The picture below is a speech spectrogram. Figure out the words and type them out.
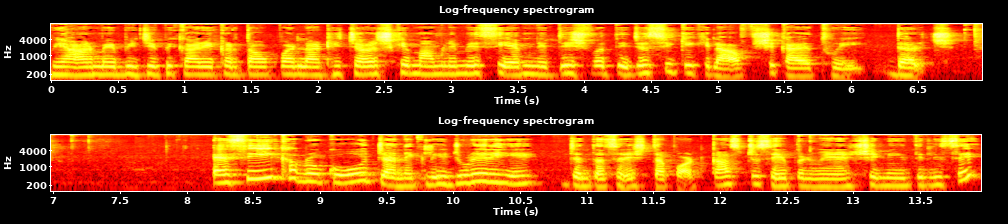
बिहार में बीजेपी कार्यकर्ताओं पर लाठीचार्ज के मामले में सीएम नीतीश व तेजस्वी के खिलाफ शिकायत हुई दर्ज। ऐसी ही खबरों को जानने के लिए जुड़े रहिए जनता सरिश्ता पॉडकास्ट से। परवीन दिल्ली से।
